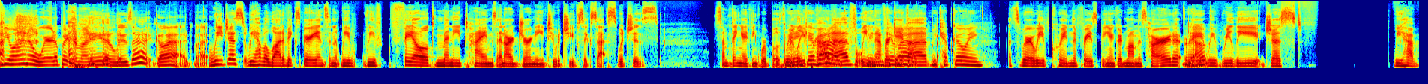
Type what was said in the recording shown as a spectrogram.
If you want to know where to put your money to lose it, go ahead. But we just we have a lot of experience and we've we've failed many times in our journey to achieve success, which is something I think we're both we really proud up. of. We, didn't never gave up. We kept going. That's where we've coined the phrase being a good mom is hard, right? Yep. We really just we have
